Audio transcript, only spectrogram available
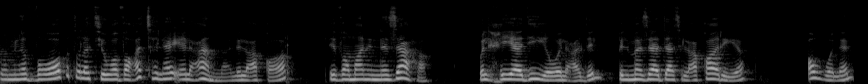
ومن الضوابط التي وضعتها الهيئة العامة للعقار لضمان النزاهة والحيادية والعدل بالمزادات العقارية أولاً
